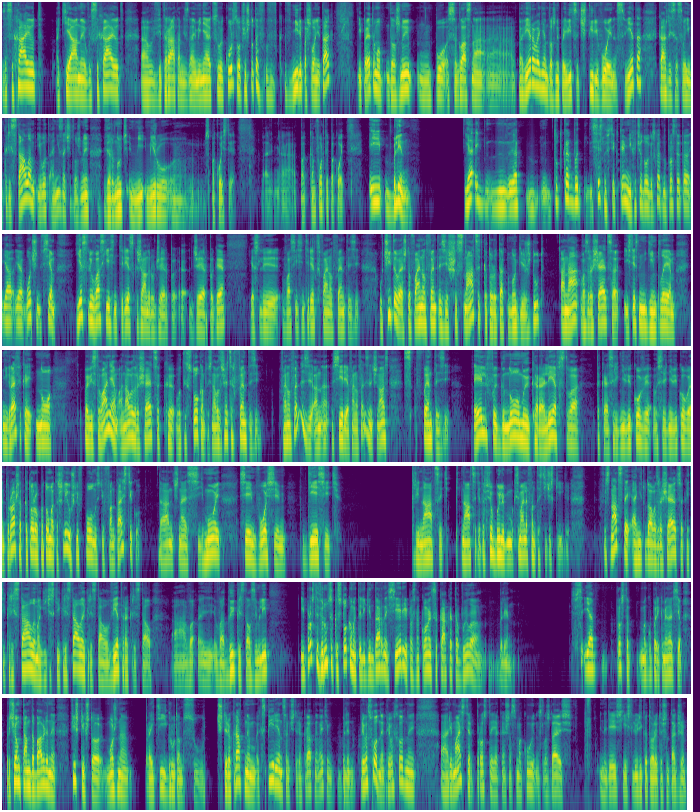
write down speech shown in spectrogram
засыхают, океаны высыхают, э, ветра там, не знаю, меняют свой курс. В общем, что-то в, в мире пошло не так, и поэтому должны, по, согласно э, поверованиям, должны появиться четыре воина света, каждый со своим кристаллом, и вот они, значит, должны вернуть ми, миру э, спокойствие, э, комфорт и покой. И, блин, я, я тут как бы, естественно, к теме не хочу долго рассказать, но просто это я, я очень всем, если у вас есть интерес к жанру JRP, JRPG, э, если у вас есть интерес к Final Fantasy, учитывая, что Final Fantasy 16, которую так многие ждут, она возвращается, естественно, не геймплеем, не графикой, но повествованием она возвращается к вот истокам, то есть она возвращается к фэнтези. Final Fantasy, она, серия Final Fantasy начиналась с фэнтези – эльфы, гномы, королевство, такая средневековье, средневековый антураж, от которого потом отошли и ушли в полностью в фантастику, да, начиная с 7, 7, 8, 10, 13, 15, это все были максимально фантастические игры. В 16 они туда возвращаются, к эти кристаллы, магические кристаллы, кристалл ветра, кристалл а, э, воды, кристалл земли. И просто вернуться к истокам этой легендарной серии, познакомиться, как это было, блин, я просто могу порекомендовать всем. Причем там добавлены фишки, что можно пройти игру там с четырехкратным experience ом, четырехкратным этим, блин, превосходный, превосходный а, ремастер. Просто я, конечно, смакую, наслаждаюсь и надеюсь, есть люди, которые точно так же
